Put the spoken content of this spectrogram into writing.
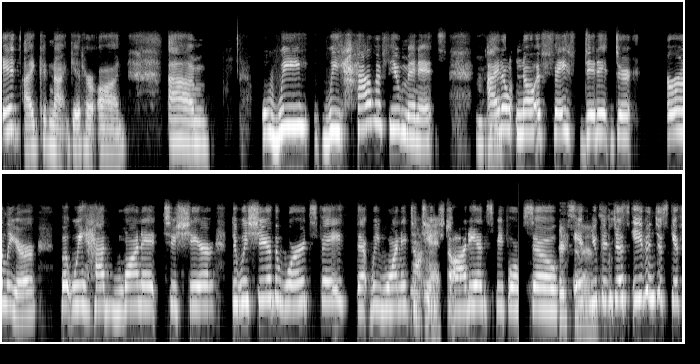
it I could not get her on. Um, we we have a few minutes. Mm-hmm. I don't know if Faith did it dur- earlier, but we had wanted to share. Did we share the words, Faith, that we wanted to Not teach yet. the audience before? So Excellent. if you can just even just give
